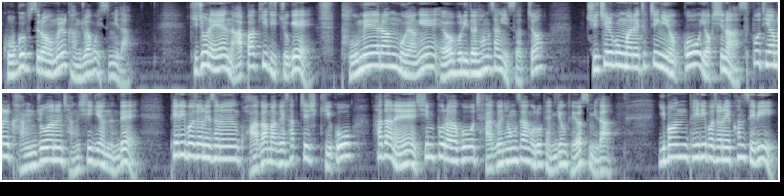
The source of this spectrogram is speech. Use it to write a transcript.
고급스러움을 강조하고 있습니다. 기존엔 앞바퀴 뒤쪽에 부메랑 모양의 에어브리더 형상이 있었죠. G70만의 특징이었고 역시나 스포티함을 강조하는 장식이었는데 페리 버전에서는 과감하게 삭제시키고 하단에 심플하고 작은 형상으로 변경되었습니다. 이번 페리 버전의 컨셉이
